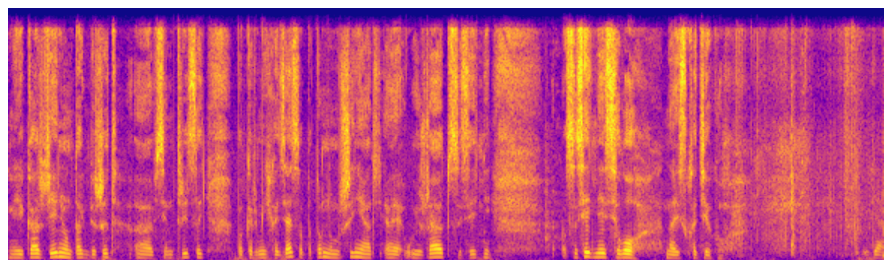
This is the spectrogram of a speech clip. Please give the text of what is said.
И каждый день он так бежит э, в 7.30 покормить хозяйство. Потом на машине э, уезжают в соседний, соседнее село на дискотеку. Едят.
